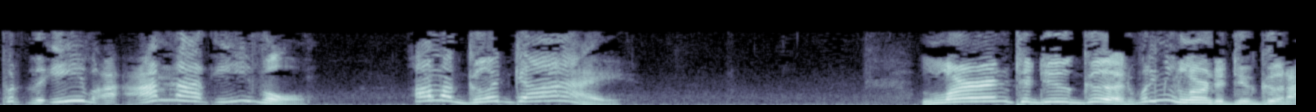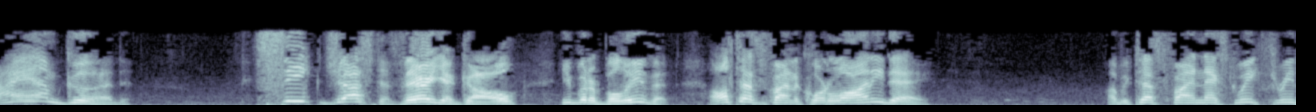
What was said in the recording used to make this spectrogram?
Put the evil. I'm not evil. I'm a good guy. Learn to do good. What do you mean learn to do good? I am good. Seek justice. There you go. You better believe it. I'll testify in a court of law any day. I'll be testifying next week, three,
